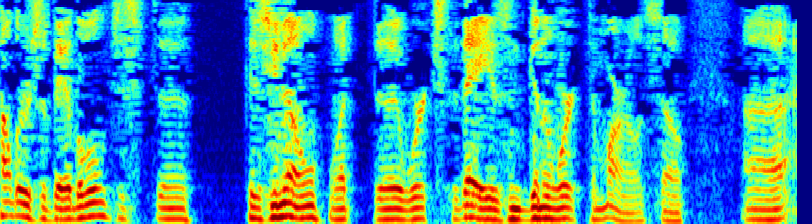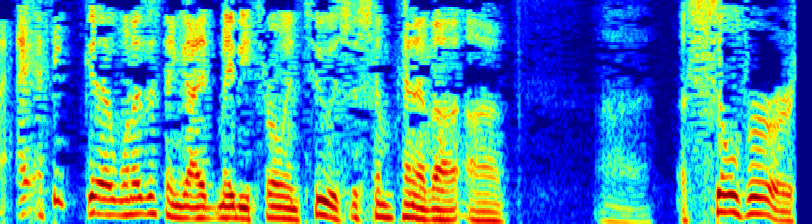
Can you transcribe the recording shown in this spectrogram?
colors available. Just uh, because you know what uh, works today isn't going to work tomorrow. So uh, I, I think uh, one other thing I'd maybe throw in too is just some kind of a, a, a silver or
